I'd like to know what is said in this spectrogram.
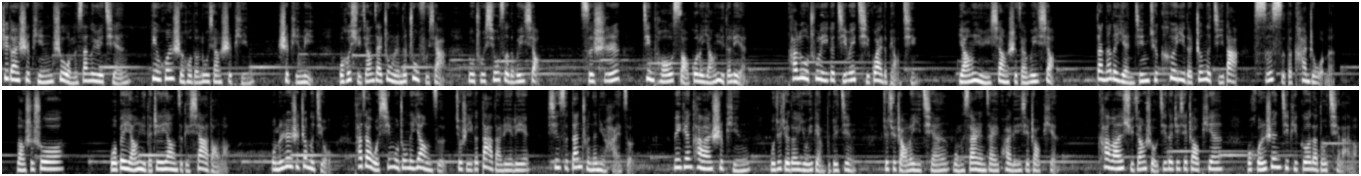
这段视频是我们三个月前订婚时候的录像视频。视频里，我和许江在众人的祝福下露出羞涩的微笑。此时，镜头扫过了杨宇的脸。他露出了一个极为奇怪的表情。杨宇像是在微笑，但他的眼睛却刻意的睁得极大，死死的看着我们。老实说，我被杨宇的这个样子给吓到了。我们认识这么久，她在我心目中的样子就是一个大大咧咧、心思单纯的女孩子。那天看完视频，我就觉得有一点不对劲，就去找了以前我们三人在一块的一些照片。看完许江手机的这些照片，我浑身鸡皮疙瘩都起来了。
